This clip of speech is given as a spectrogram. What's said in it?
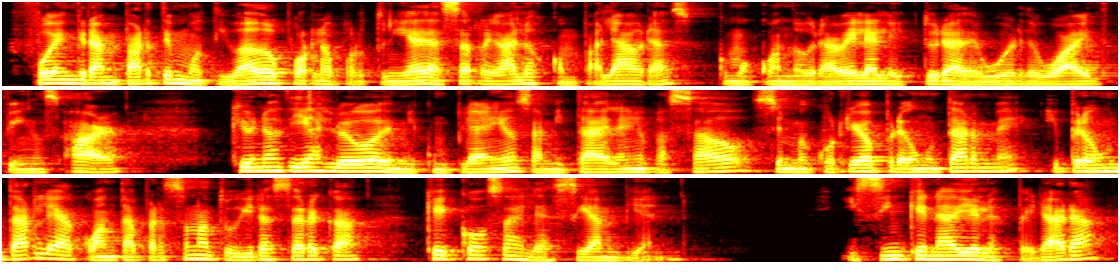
Fue en gran parte motivado por la oportunidad de hacer regalos con palabras, como cuando grabé la lectura de Where the Wild Things Are, que unos días luego de mi cumpleaños a mitad del año pasado se me ocurrió preguntarme y preguntarle a cuanta persona tuviera cerca qué cosas le hacían bien. Y sin que nadie lo esperara,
